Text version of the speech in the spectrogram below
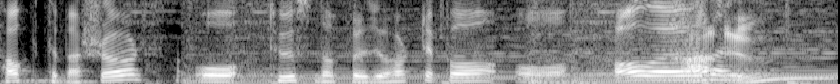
takk til meg sjøl, og tusen takk for at du hørte på, og ha det! Ha det!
